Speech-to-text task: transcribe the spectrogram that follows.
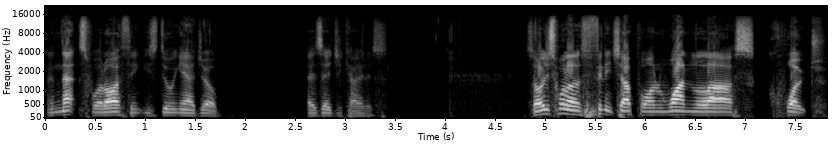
and that's what I think is doing our job as educators. So I just want to finish up on one last quote.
